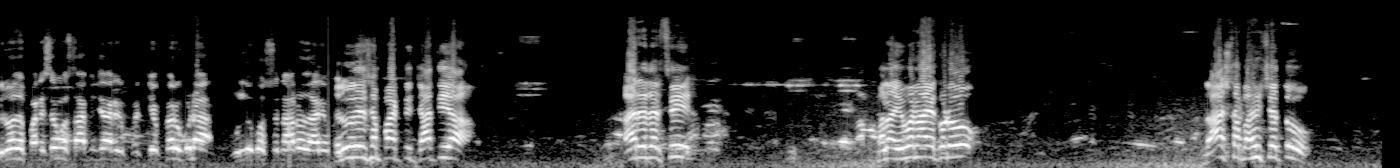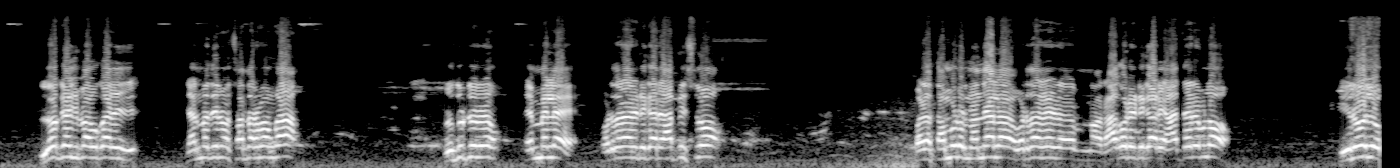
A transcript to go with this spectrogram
ఈరోజు పరిశ్రమ స్థాపించడానికి ప్రతి ఒక్కరు కూడా ముందుకు వస్తున్నారు దాని తెలుగుదేశం పార్టీ జాతీయ కార్యదర్శి మన యువ నాయకుడు రాష్ట్ర భవిష్యత్తు లోకేష్ బాబు గారి జన్మదినం సందర్భంగా రుదుటూరు ఎమ్మెల్యే వరదరారెడ్డి గారి ఆఫీసులో వాళ్ళ తమ్ముడు నంద్యాల వరదరారెడ్డి రాఘవరెడ్డి గారి ఆధ్వర్యంలో ఈరోజు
